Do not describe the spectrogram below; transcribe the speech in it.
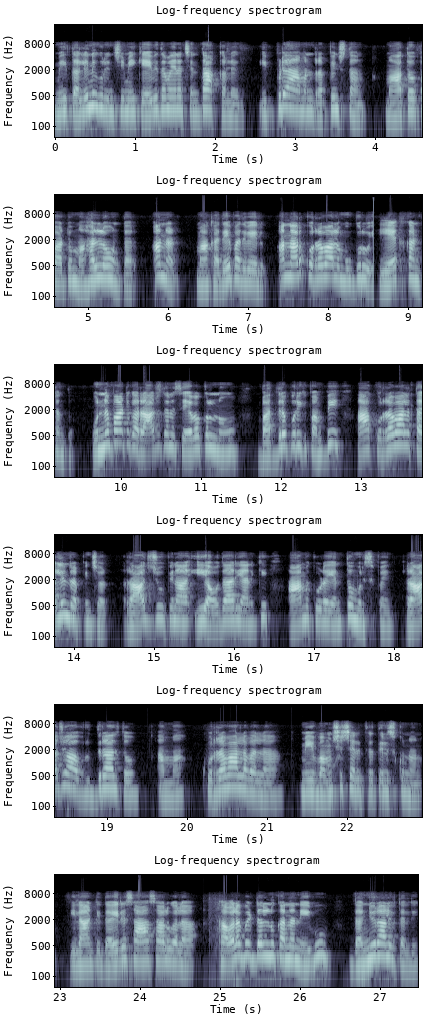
మీ తల్లిని గురించి మీకే విధమైన చింత అక్కర్లేదు. ఇప్పుడే ఆమెను రప్పించుతాను. మాతో పాటు మహల్లో ఉంటారు అన్నాడు. మాకదే పదివేలు అన్నారు కుర్రవాళ్ళు ముగ్గురు ఏకకంఠంతో. ఉన్నపాటుగా రాజు తన సేవకులను భద్రపురికి పంపి ఆ కుర్రవాళ్ళ తల్లిని రప్పించాడు. రాజు చూపిన ఈ ఔదార్యానికి ఆమె కూడా ఎంతో మురిసిపోయింది. రాజు ఆ వృద్ధురాలతో అమ్మ కుర్రవాళ్ళ వల్ల మీ వంశ చరిత్ర తెలుసుకున్నాను. ఇలాంటి ధైర్య సాహసాలు గల కవల బిడ్డలను కన్న నీవు ధన్యురాలివి తల్లి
